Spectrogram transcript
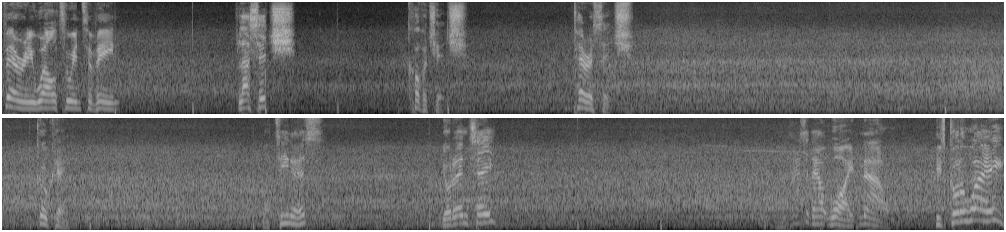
very well to intervene. Vlasic. Kovacic. Perisic. Koke. Martinez. Llorente. He has it out wide now. He's got away.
